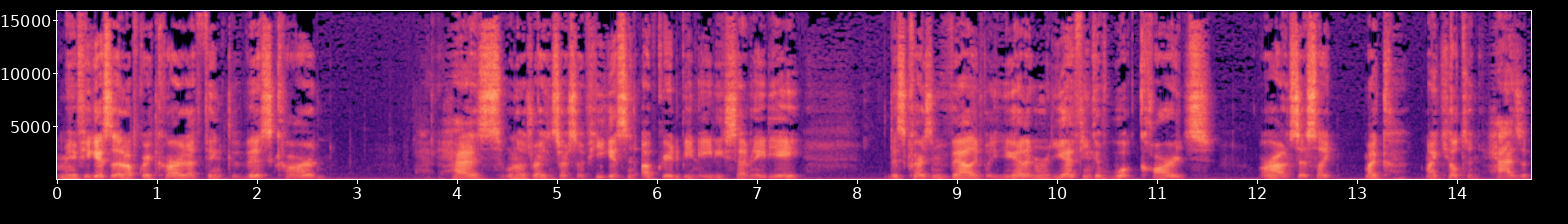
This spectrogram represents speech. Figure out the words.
I mean, if he gets an upgrade card, I think this card has one of those rising stars. So if he gets an upgrade to be an 87, 88, this card's invaluable. You gotta you gotta think of what cards are out. So it's like Mike Mike Hilton has a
